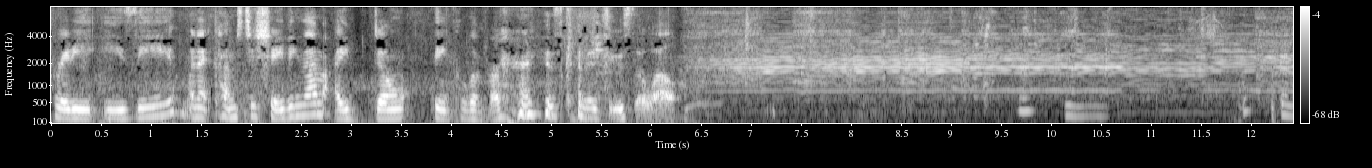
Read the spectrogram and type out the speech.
pretty easy when it comes to shaving them. I don't think Laverne is gonna do so well. Good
